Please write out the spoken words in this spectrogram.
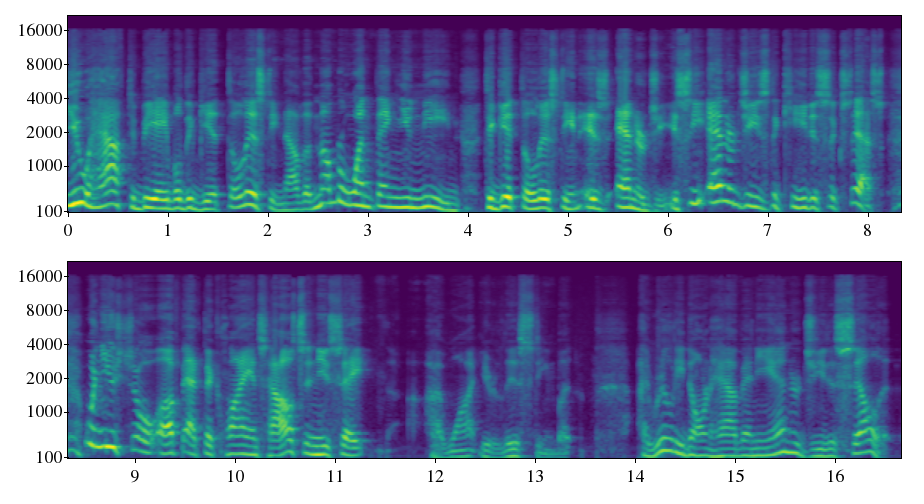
You have to be able to get the listing. Now, the number one thing you need to get the listing is energy. You see, energy is the key to success. When you show up at the client's house and you say, I want your listing, but I really don't have any energy to sell it.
